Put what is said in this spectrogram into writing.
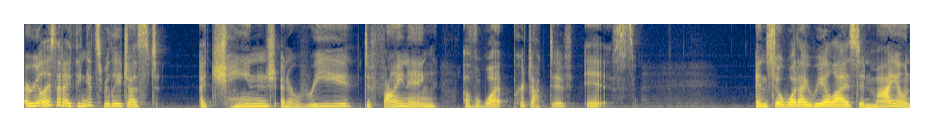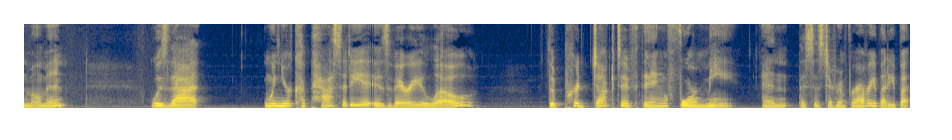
I realized that I think it's really just a change and a redefining of what productive is. And so, what I realized in my own moment was that when your capacity is very low, the productive thing for me, and this is different for everybody, but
